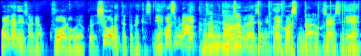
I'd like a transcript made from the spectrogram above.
월간 이선역 9월 호였고요. 10월 호 때 또 뵙겠습니다. 예. 고맙습니다. 예, 감사합니다. 감사합니다, 이선님. 예. 어, 고맙습니다. 고생하셨습니다. 예.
